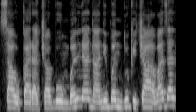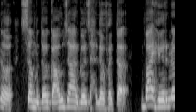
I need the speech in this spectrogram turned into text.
सावकाराच्या बोंबलण्यानं आणि बंदुकीच्या आवाजानं समद गाव जाग झालं होतं. बाहेरनं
